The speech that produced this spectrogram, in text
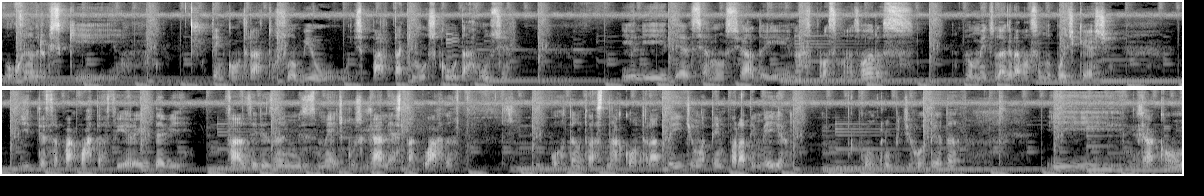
o Hendricks que tem contrato sob o Spartak Moscou da Rússia. Ele deve ser anunciado aí nas próximas horas, no momento da gravação do podcast de terça para quarta-feira. Ele deve fazer exames médicos já nesta quarta e, portanto, assinar contrato aí de uma temporada e meia com o clube de Rotterdam. E já com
